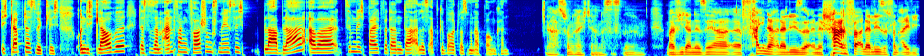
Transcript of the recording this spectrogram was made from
Ich glaube das wirklich. Und ich glaube, das ist am Anfang forschungsmäßig bla bla, aber ziemlich bald wird dann da alles abgebaut, was man abbauen kann. Ja, hast schon recht, ja. Das ist eine, mal wieder eine sehr äh, feine Analyse, eine scharfe Analyse von Ivy.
